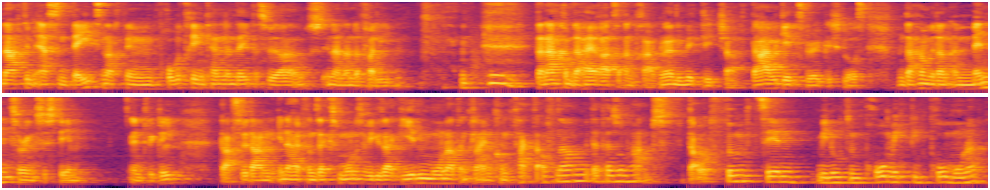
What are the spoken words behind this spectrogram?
nach dem ersten Date, nach dem Probetraining Kennenlernen-Date, dass wir uns ineinander verlieben. Danach kommt der Heiratsantrag, ne, die Mitgliedschaft. Da geht es wirklich los. Und da haben wir dann ein Mentoring-System entwickelt, dass wir dann innerhalb von sechs Monaten, wie gesagt, jeden Monat einen kleinen Kontaktaufnahmen mit der Person haben. Das dauert 15 Minuten pro Mitglied pro Monat.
